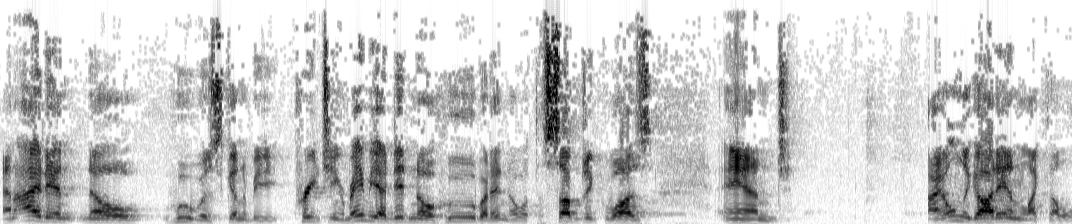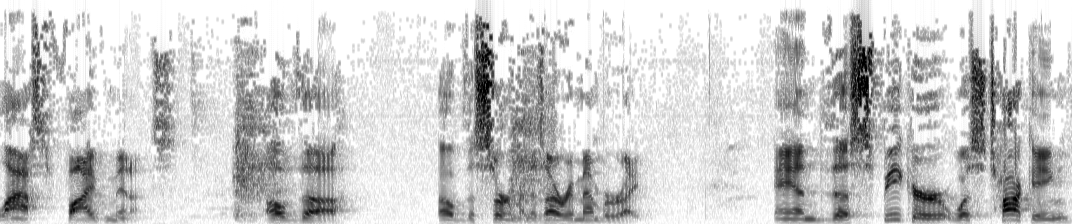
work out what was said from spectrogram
and I didn't know who was going to be preaching, or maybe I didn't know who, but I didn't know what the subject was, and I only got in like the last five minutes of the of the sermon, as I remember right and the speaker was talking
